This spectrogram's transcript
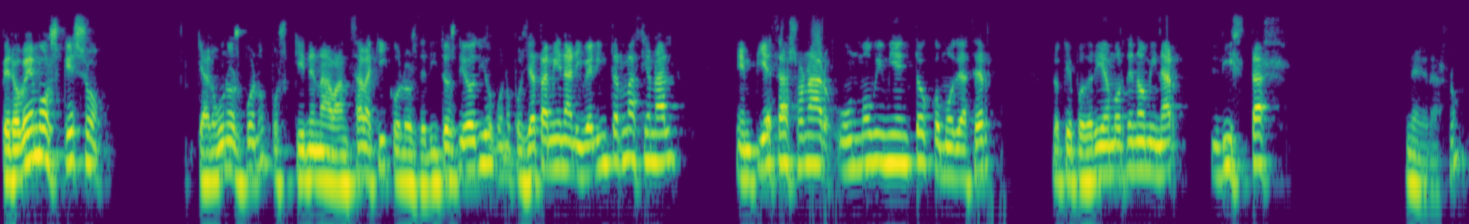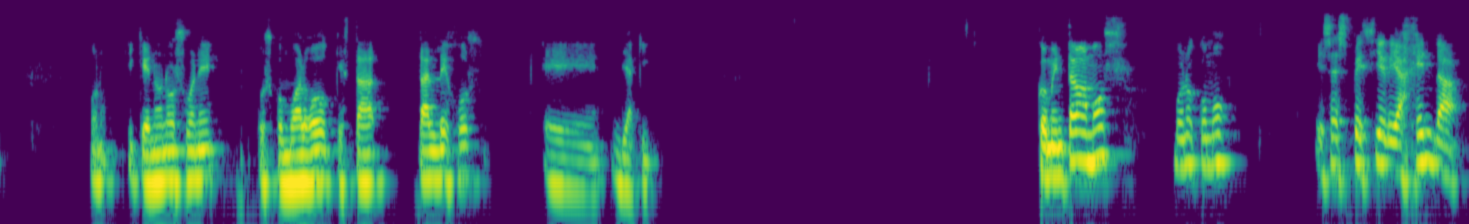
Pero vemos que eso, que algunos, bueno, pues quieren avanzar aquí con los delitos de odio, bueno, pues ya también a nivel internacional empieza a sonar un movimiento como de hacer lo que podríamos denominar listas negras, ¿no? Bueno, y que no nos suene pues como algo que está tan lejos eh, de aquí. Comentábamos, bueno, cómo esa especie de agenda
